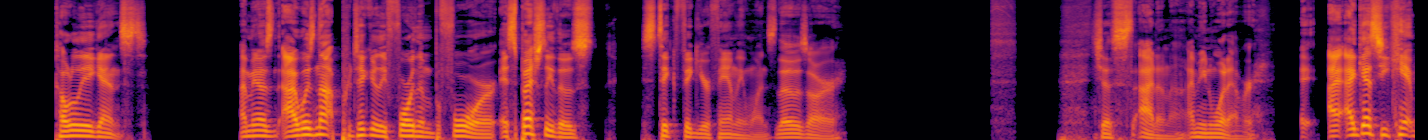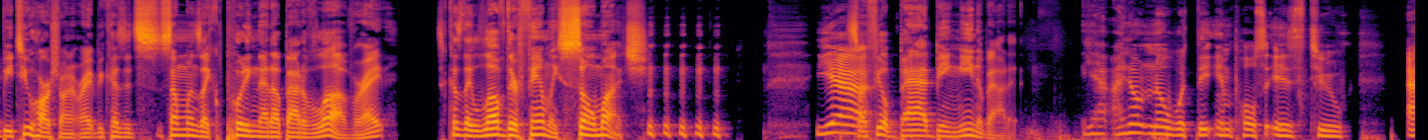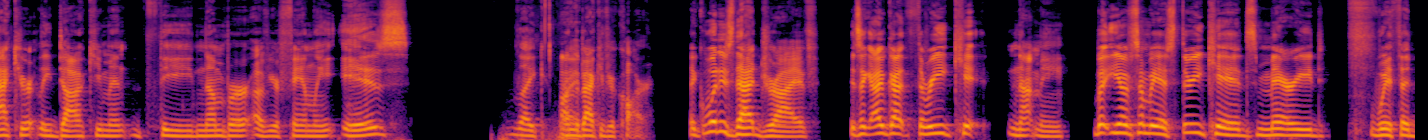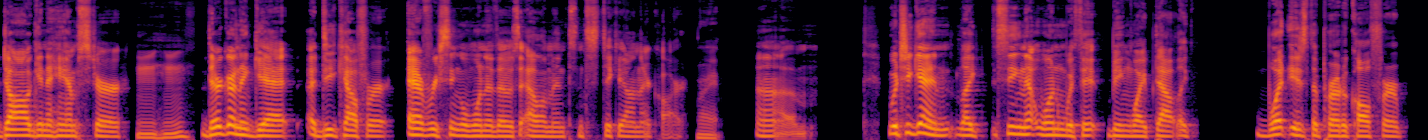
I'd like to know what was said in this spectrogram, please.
Totally against. I mean, I was I was not particularly for them before, especially those stick figure family ones. Those are just I don't know. I mean, whatever. I, I guess you can't be too harsh on it, right? Because it's someone's like putting that up out of love, right? It's because they love their family so much. yeah. so I feel bad being mean about it. Yeah, I don't know what the impulse is to accurately document the number of your family is like on the back of your car. Like what is that drive? It's like I've got 3 kid not me, but you know if somebody has 3 kids married with a dog and a hamster, Mm-hmm. they're going to get a decal for every single one of those elements and stick it on their car. Right. Um, which again, like seeing that one with it being wiped out, like what is the protocol for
